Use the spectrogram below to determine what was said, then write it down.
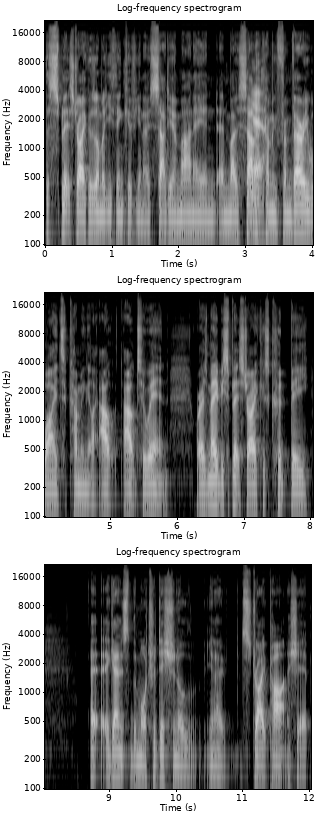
the split strikers. Almost you think of you know Sadio Mane and, and Mo Salah Yeah. coming from very wide to coming like out out to in, whereas maybe split strikers could be against the more traditional you know strike partnership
